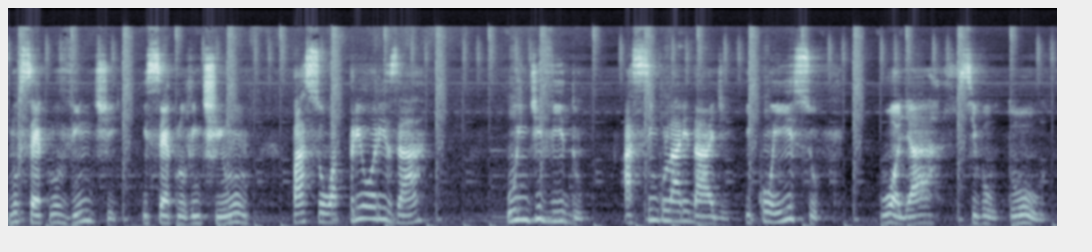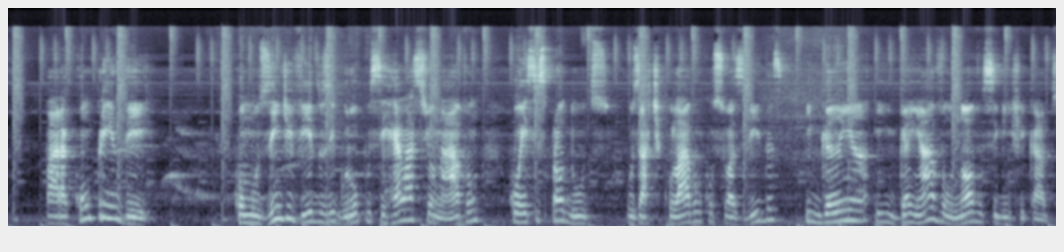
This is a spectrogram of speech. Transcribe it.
no século 20 e século 21 passou a priorizar o indivíduo, a singularidade, e com isso o olhar se voltou para compreender como os indivíduos e grupos se relacionavam com esses produtos, os articulavam com suas vidas e, ganha, e ganhavam novos significados.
